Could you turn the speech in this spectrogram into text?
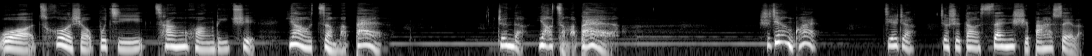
我措手不及，仓皇离去，要怎么办？真的要怎么办？”时间很快，接着就是到三十八岁了。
